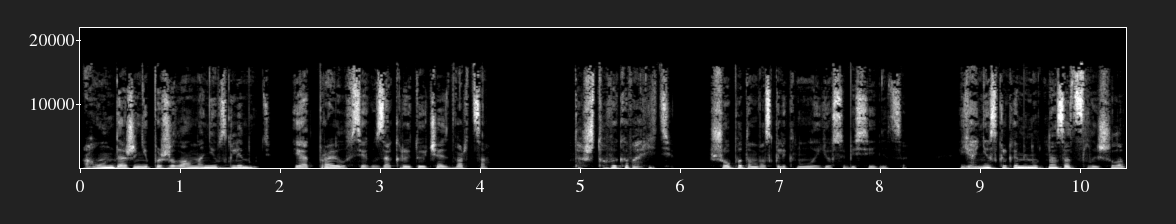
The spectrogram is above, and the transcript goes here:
А он даже не пожелал на них взглянуть и отправил всех в закрытую часть дворца. — Да что вы говорите? — шепотом воскликнула ее собеседница. — Я несколько минут назад слышала,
